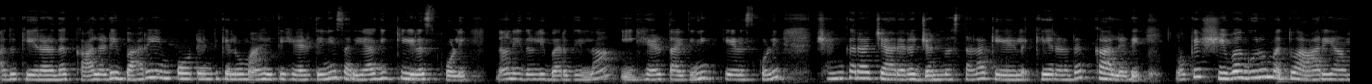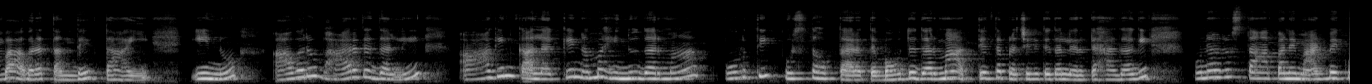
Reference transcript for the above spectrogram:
ಅದು ಕೇರಳದ ಕಾಲಡಿ, ಭಾರಿ ಇಂಪಾರ್ಟೆಂಟ್ ಕೆಲವು ಮಾಹಿತಿ ಹೇಳ್ತೀನಿ. ಸರಿಯಾಗಿ ಕೇಳಿಸ್ಕೊಳ್ಳಿ. ನಾನು ಇದರಲ್ಲಿ ಬರೆದಿಲ್ಲ, ಈಗ ಹೇಳ್ತಾ ಇದ್ದೀನಿ, ಕೇಳಿಸ್ಕೊಳ್ಳಿ. ಶಂಕರಾಚಾರ್ಯರ ಜನ್ಮಸ್ಥಳ ಕೇಳ, ಕೇರಳದ ಕಾಲಡಿ. ಓಕೆ, ಶಿವಗುರು ಮತ್ತು ಆರ್ಯಾಂಬ ಅವರ ತಂದೆ, ತಾಯಿ. ಇನ್ನು, ಅವರು ಭಾರತದಲ್ಲಿ ಆಗಿನ ಕಾಲಕ್ಕೆ ನಮ್ಮ ಹಿಂದೂ ಧರ್ಮ ಪೂರ್ತಿ ಕುಸಿದು ಹೋಗ್ತಾ ಇರುತ್ತೆ. ಬೌದ್ಧ ಧರ್ಮ ಅತ್ಯಂತ ಪ್ರಚಲಿತದಲ್ಲಿರುತ್ತೆ. ಹಾಗಾಗಿ ಪುನರುಸ್ಥಾಪನೆ ಮಾಡಬೇಕು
